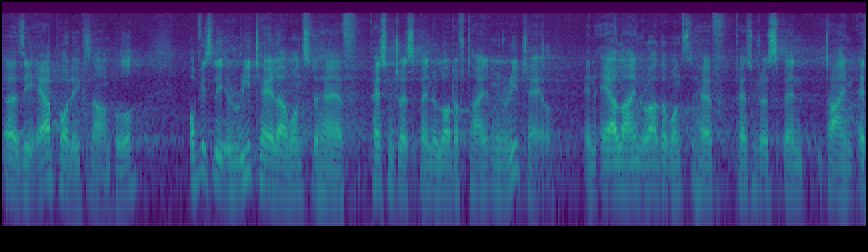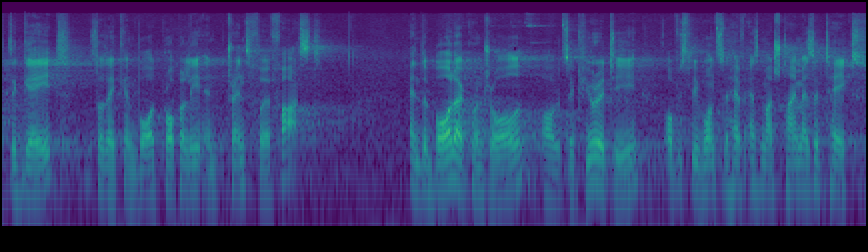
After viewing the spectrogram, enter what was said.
uh, the airport example, obviously a retailer wants to have passengers spend a lot of time in retail. An airline rather wants to have passengers spend time at the gate so they can board properly and transfer fast. And the border control or security obviously wants to have as much time as it takes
